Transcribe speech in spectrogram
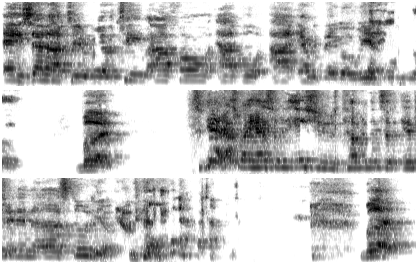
Hey, shout out to your brother team, iPhone, Apple, i everything over here. Yeah, but yeah, that's why he had so many issues coming into entering in the uh, studio. but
